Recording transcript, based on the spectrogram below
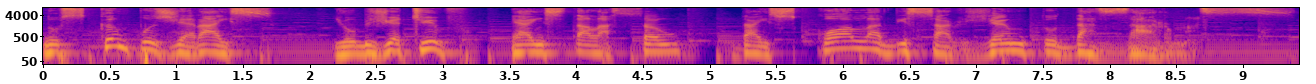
nos Campos Gerais. E o objetivo é a instalação da Escola de Sargento das Armas,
